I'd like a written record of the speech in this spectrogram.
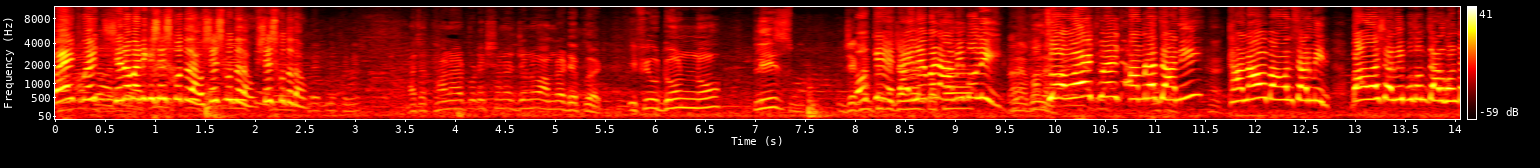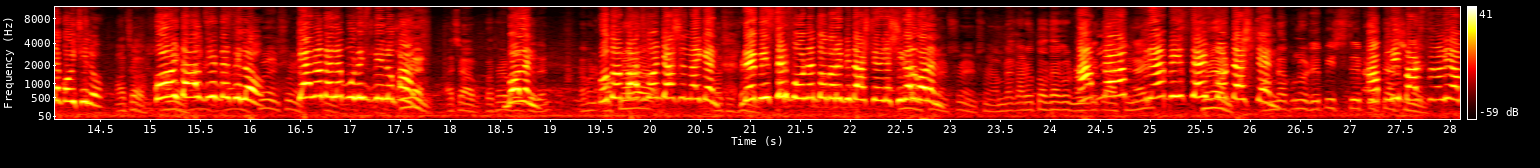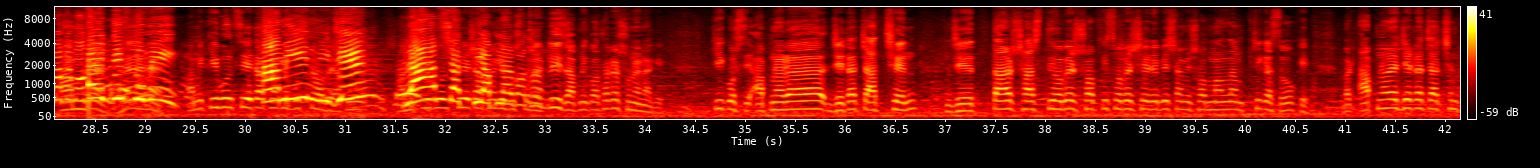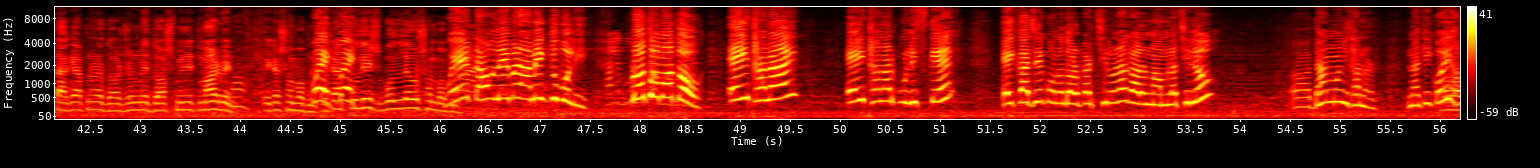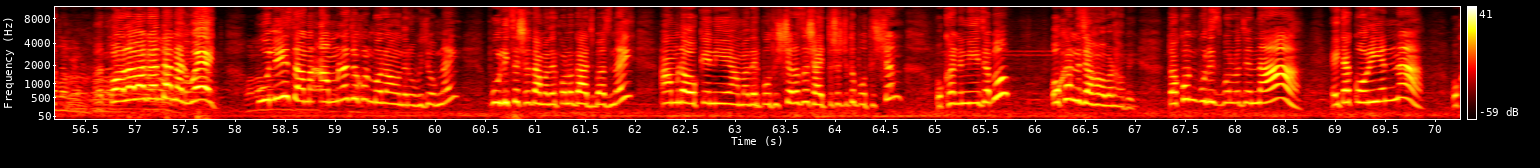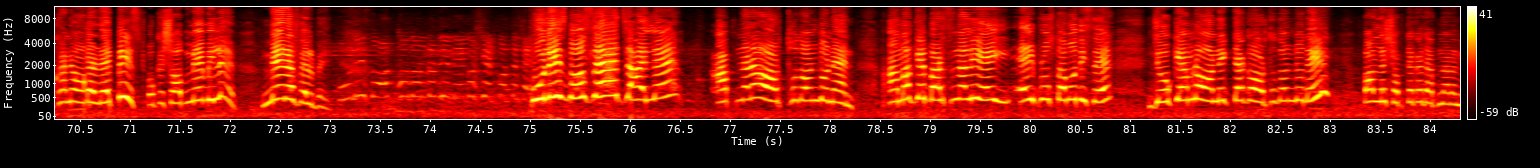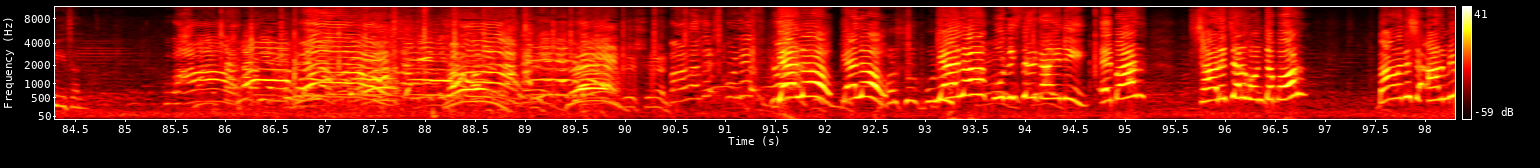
Wait wait সেনাবাহিনীকে শেষ করতে দাও শেষ করতে দাও শেষ করতে দাও. আচ্ছা থানার প্রোটেকশনের জন্য আমরা deployed if you don't know please okay তাইলে এবার আমি বলি। তো ওয়েট ওয়েট আমরা জানি থানা থানাও বাংলাদেশ আর্মির। বাংলাদেশ আর্মি প্রথম চার ঘণ্টা কই ছিল? আচ্ছা। কই তাল শুনেন। কেন তাহলে পুলিশ নিল কাজ আচ্ছা কথা বলেন। প্রথম আপনারা- পাঁচ ঘণ্টা আসেন নাই কেন? আচ্ছা, রেপিস্টের ফোনে তদারকিতে আসছেন এটা স্বীকার করেন। শুনেন, শুনেন আমরা কারও তদারকি আপনারা করতে আসছেন। আমরা কোনো আপনি করতে নাই। আমাকে বলতে দিস হ্যাঁ, তুমি। হ্যাঁ, আমি কি বলছি এটা আমি নিজে রাজ সাক্ষী আপনার। কথার। প্লিজ আপনি কথাটা শুনেন আগে। কি করছি? আপনারা যেটা চাচ্ছেন যে তার শাস্তি হবে সব কিছু হবে সে রেপিস আমি সব মানলাম ঠিক আছে ওকে বাট আপনারা যেটা চাচ্ছেন তাকে আপনারা দশজন মেয়ে দশ মিনিট মারবেন এটা সম্ভব না। এটা পুলিশ বললেও সম্ভব না। তাহলে এবার আমি একটু বলি। প্রথমত এই থানায় এই থানার পুলিশকে এই কাজে কোনো দরকার ছিল না কারণ মামলা ছিল ধানমন্ডি থানার। নাকি কই? কলাবাগান থানার। ওয়েট পুলিশ আমরা যখন বললাম আমাদের অভিযোগ নাই পুলিশের সাথে আমাদের কোনো কাজবাজ নাই আমরা ওকে নিয়ে আমাদের প্রতিষ্ঠান আছে স্বায়ত্তশাসিত প্রতিষ্ঠান ওখানে নিয়ে যাব ওখানে যা হবার হবে। তখন পুলিশ বলল যে না এটা করিয়েন না ওখানে রেপিস্ট ওকে সব মেয়ে মিলে মেরে ফেলবে। পুলিশ বলছে চাইলে আপনারা অর্থদণ্ড নেন। আমাকে পার্সোনালি এই এই প্রস্তাবও দিছে যে ওকে আমরা অনেক টাকা অর্থদণ্ড দেই, পারলে সব টাকাটা আপনারা নিয়ে যান। পুলিশের কাহিনী। এবার সাড়ে চার ঘণ্টা পর বাংলাদেশ আর্মি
